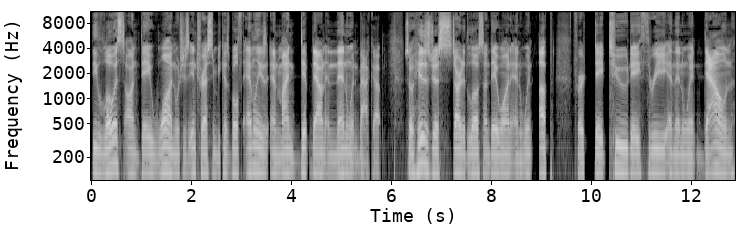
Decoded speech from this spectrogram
the lowest on day one, which is interesting because both Emily's and mine dipped down and then went back up. So his just started lowest on day one and went up for day two, day three, and then went down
